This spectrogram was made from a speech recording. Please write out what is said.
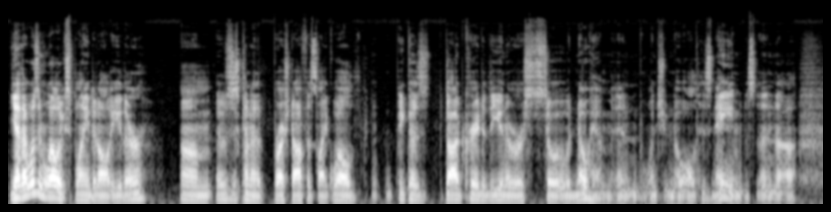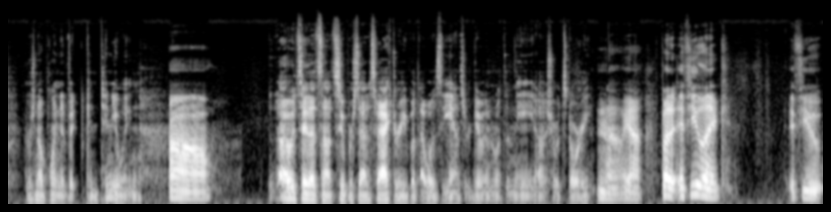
Yeah, that wasn't well explained at all either. Um, it was just kind of brushed off as like, well, because God created the universe so it would know Him, and once you know all His names, then uh, there's no point of it continuing. Oh, I would say that's not super satisfactory, but that was the answer given within the uh, short story. no, yeah. But if you like, if you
